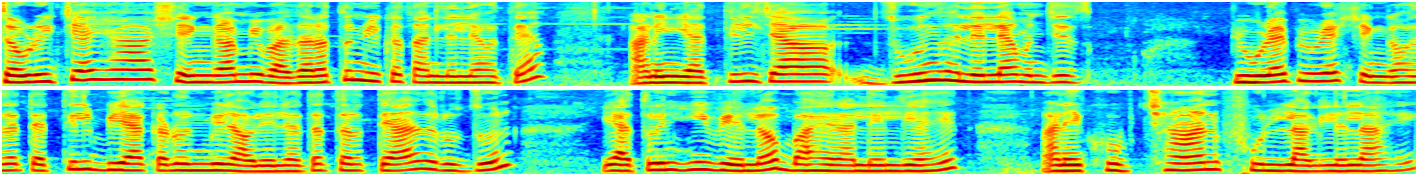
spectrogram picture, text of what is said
चवळीच्या ह्या शेंगा मी बाजारातून विकत आणलेल्या होत्या. आणि यातील ज्या जून झालेल्या म्हणजेच पिवळ्या पिवळ्या शेंगा होत्या त्यातील बिया काढून मी लावलेल्या होत्या. तर त्या रुजून यातून ही वेलं बाहेर आलेली आहेत. आणि खूप छान फूल लागलेलं आहे.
